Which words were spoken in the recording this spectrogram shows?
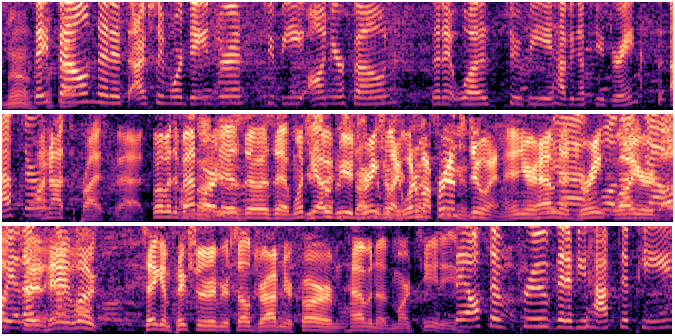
No. They What's found that? it's actually more dangerous to be on your phone than it was to be having a few drinks after. Well, I'm not surprised with that. Well, but the bad I'm not part is though is that once You're you have so a few drinks, you're like, "What are my friends doing?" And you're having Yeah, a drink well, while you're yeah, oh, yeah, saying, "Hey, look." awful. Taking pictures of yourself driving your car and having a martini. They also prove that if you have to pee,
